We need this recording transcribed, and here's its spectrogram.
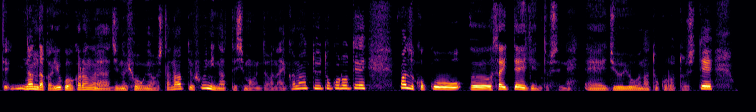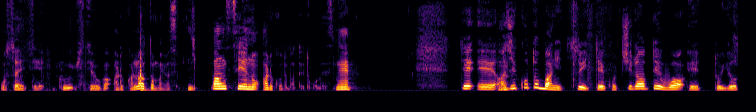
てなんだかよくわからない味の表現をしたなというふうになってしまうんではないかなというところで、まずここを最低限としてね、えー、重要なところとして押さえていく必要があるかなと思います。一般性のある言葉というところですね。で、えー、味言葉について、こちらでは、えっと、4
